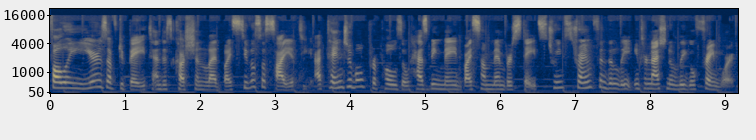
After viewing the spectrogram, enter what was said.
Following years of debate and discussion led by civil society, a tangible proposal has been made by some member states to strengthen the international legal framework.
